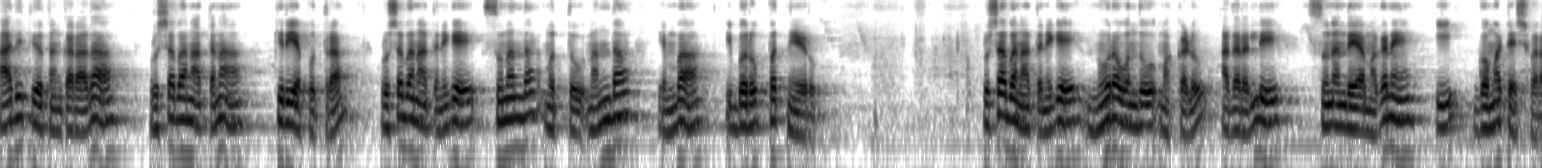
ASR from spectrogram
ಆದಿತೀರ್ಥಂಕರಾದ ವೃಷಭನಾಥನ ಕಿರಿಯ ಪುತ್ರ ವೃಷಭನಾಥನಿಗೆ ಸುನಂದ ಮತ್ತು ನಂದ ಎಂಬ ಇಬ್ಬರು ಪತ್ನಿಯರು. ವೃಷಭನಾಥನಿಗೆ ನೂರ ಒಂದು ಮಕ್ಕಳು, ಅದರಲ್ಲಿ ಸುನಂದೆಯ ಮಗನೇ ಈ ಗೊಮಟೇಶ್ವರ.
